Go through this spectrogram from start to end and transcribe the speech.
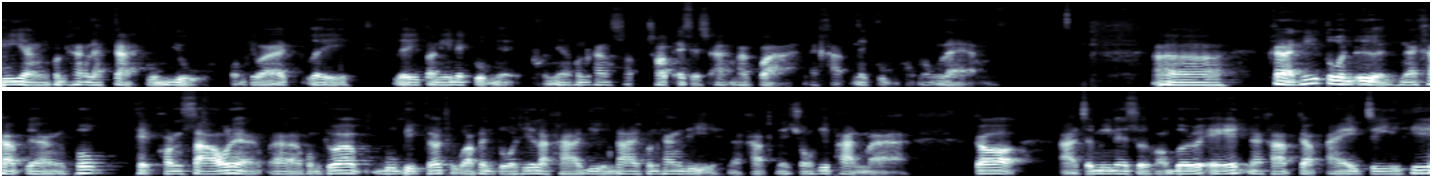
ที่ยังค่อนข้างแลกกาดกลุ่มอยู่ ผมคิดว่าเลยเลยตอนนี้ในกลุ่มเนี่ยคนยังค่อนข้างชอบ SHR มากกว่านะครับในกลุ่มของโรงแรมขณะที่ตัวอื่นนะครับอย่างพวก Tech Consult เนี่ยผมคิดว่าบูบิกก็ถือว่าเป็นตัวที่ราคายืนได้ค่อนข้างดีนะครับในช่วงที่ผ่านมา ก็ อาจจะมีในส่วนของ b u r r 8นะครับกับ IG ที่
